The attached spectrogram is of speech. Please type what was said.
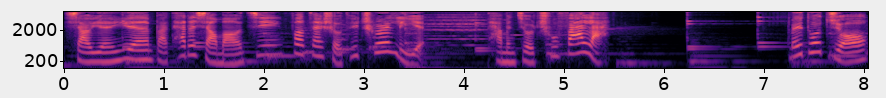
小圆圆把她的小毛巾放在手推车里，他们就出发啦。没多久，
